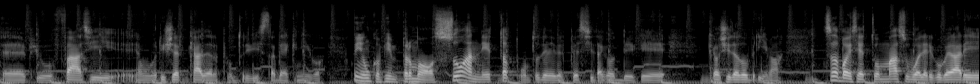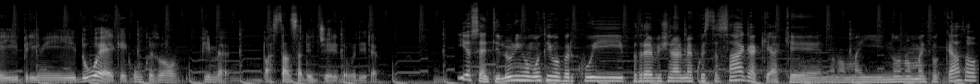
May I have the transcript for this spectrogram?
eh, più fasi diciamo, ricercate dal punto di vista tecnico. Quindi comunque un film promosso a netto appunto delle perplessità che ho, de- che, che ho citato prima. Non so poi se Tommaso vuole recuperare i primi due, che comunque sono film abbastanza leggeri, devo dire. Io senti, l'unico motivo per cui potrei avvicinarmi a questa saga, che, che non, ho mai, non ho mai toccato,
